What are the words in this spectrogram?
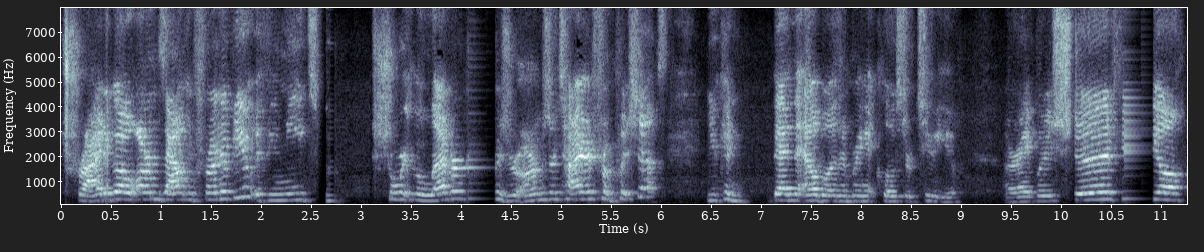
Try to go arms out in front of you. If you need to shorten the lever because your arms are tired from push-ups, you can bend the elbows and bring it closer to you. All right, but it should feel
